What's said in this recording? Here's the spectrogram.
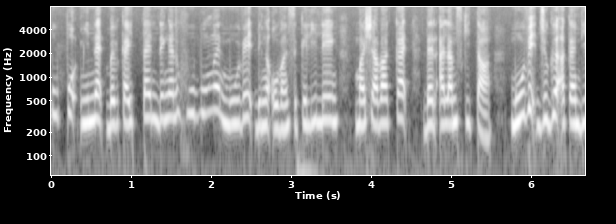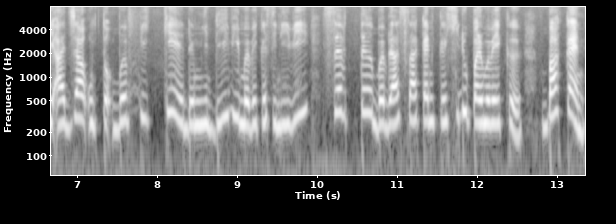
pupuk minat berkaitan dengan hubungan murid dengan orang sekeliling, masyarakat dan alam sekitar. Murid juga akan diajar untuk berfikir demi diri mereka sendiri serta berdasarkan kehidupan mereka. Bahkan,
